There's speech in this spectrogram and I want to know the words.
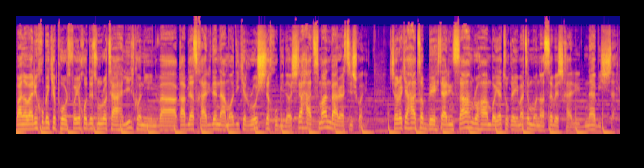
بنابراین خوبه که پورتفوی خودتون رو تحلیل کنین و قبل از خرید نمادی که رشد خوبی داشته حتما بررسیش کنین. چرا که حتی بهترین سهم رو هم باید تو قیمت مناسبش خرید نه بیشتر.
